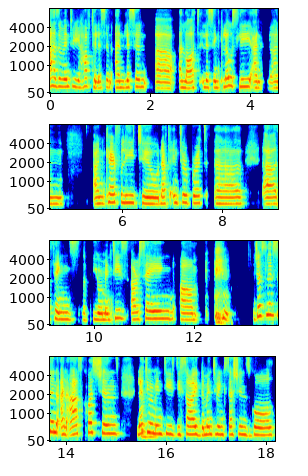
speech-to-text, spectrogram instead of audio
as a mentor you have to listen and listen uh, a lot listen closely and and and carefully to not interpret uh, uh, things that your mentees are saying um, just listen and ask questions let your Mhm. mentees decide the mentoring session's goal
